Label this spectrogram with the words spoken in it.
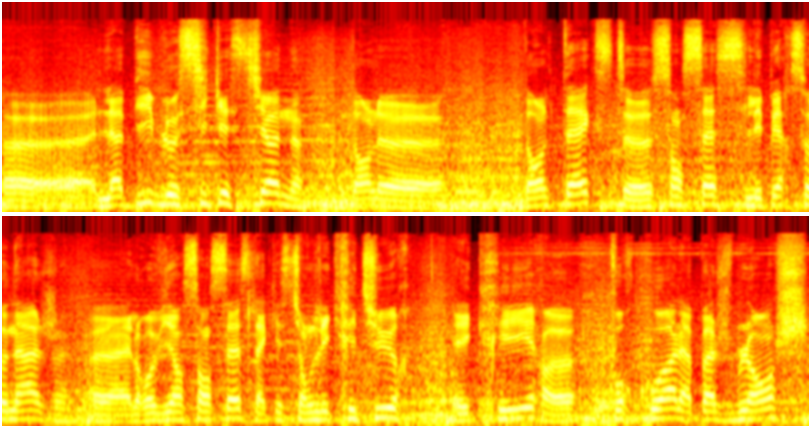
euh, la Bible aussi questionne dans le, texte euh, sans cesse les personnages. Euh, elle revient sans cesse la question de l'écriture, écrire, pourquoi la page blanche?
